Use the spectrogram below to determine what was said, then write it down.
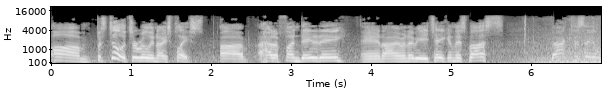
Um, but still, it's a really nice place. Uh, I had a fun day today, and I'm going to be taking this bus back to Salem.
